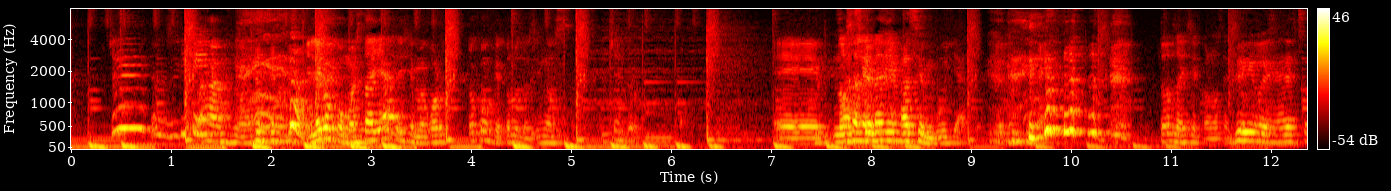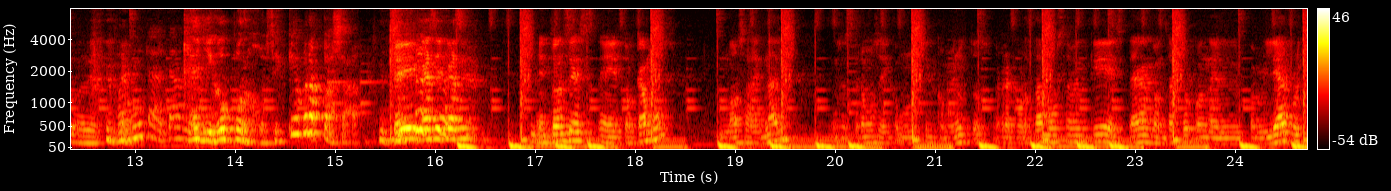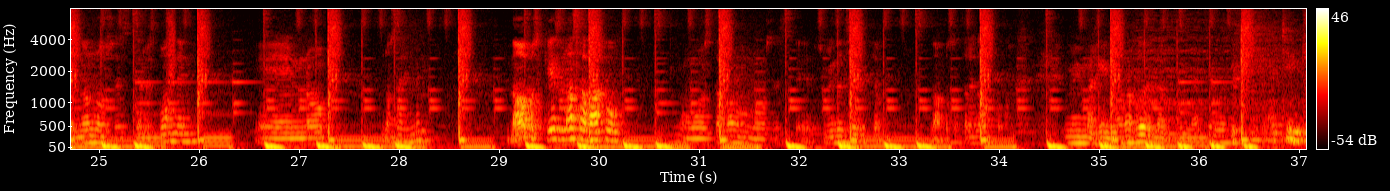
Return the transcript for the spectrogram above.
Ajá, no. Y luego como está allá, dije mejor toco que todos los vecinos escuchen, pero eh, no sale Hacen- nadie. Hacen bulla. Todos ahí se conocen. Sí, güey, es como de. Ya llegó por José, ¿qué habrá pasado? Sí, casi, casi. Entonces eh, tocamos, no sale nadie. Nos esperamos ahí como unos 5 minutos. Reportamos, ¿saben qué? Este, hagan contacto con el familiar porque no nos este, responden. Eh, no, no saben bien. No, pues que es más abajo. Como estábamos este, subiendo el cerrito. No, pues otra vez abajo. Me imagino abajo de la ambulancia.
